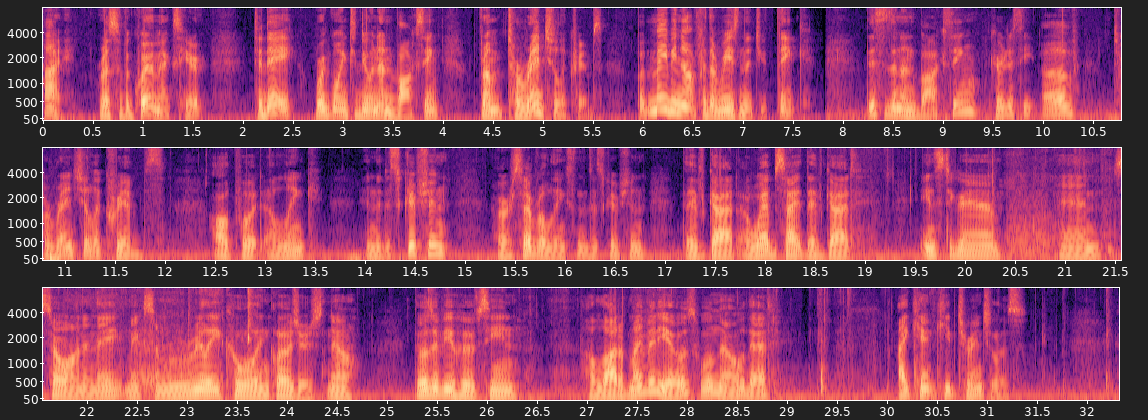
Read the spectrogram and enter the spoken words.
Hi, Russ of Aquarimax here. Today we're going to do an unboxing from Tarantula Cribs, but maybe not for the reason that you think. This is an unboxing courtesy of Tarantula Cribs. I'll put a link in the description, or several links in the description. They've got a website, they've got Instagram, and so on, and they make some really cool enclosures. Now, those of you who have seen a lot of my videos will know that I can't keep tarantulas.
